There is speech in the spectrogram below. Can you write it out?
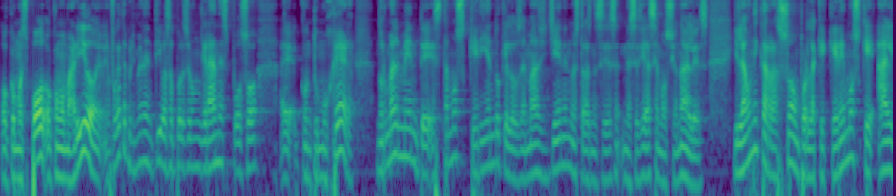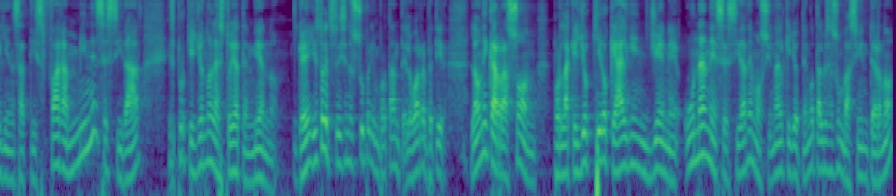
o como, esposo, o como marido. Enfócate primero en ti, vas a poder ser un gran esposo eh, con tu mujer. Normalmente estamos queriendo que los demás llenen nuestras necesidades emocionales y la única razón por la que queremos que alguien satisfaga mi necesidad es porque yo no la estoy atendiendo. Y esto que te estoy diciendo es súper importante, lo voy a repetir. La única razón por la que yo quiero que alguien llene una necesidad emocional que yo tengo, tal vez es un vacío interno,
